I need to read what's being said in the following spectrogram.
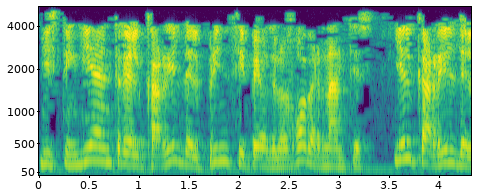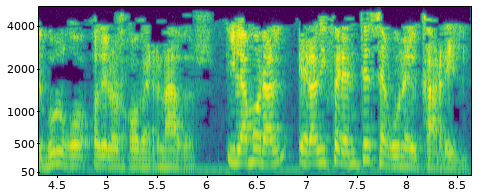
distinguía entre el carril del príncipe o de los gobernantes y el carril del vulgo o de los gobernados, y la moral era diferente según el carril.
